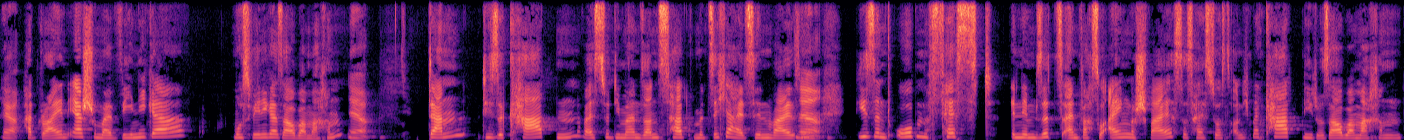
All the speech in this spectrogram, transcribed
Ja. hat Ryanair schon mal weniger, muss weniger sauber machen. Ja. Dann diese Karten, weißt du, die man sonst hat mit Sicherheitshinweisen, ja. die sind oben fest in dem Sitz einfach so eingeschweißt. Das heißt, du hast auch nicht mehr Karten, die du sauber machen,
